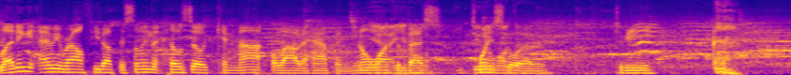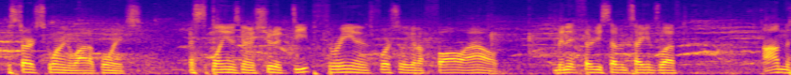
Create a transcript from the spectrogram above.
Letting Emmy Ralph heat up is something that Hillsdale cannot allow to happen. You don't Yeah, want the best point scorer to be to start scoring a lot of points. As Splain is going to shoot a deep three and unfortunately going to fall out. Minute 37 seconds left on the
